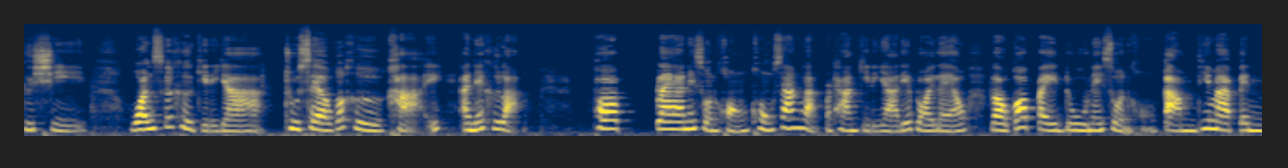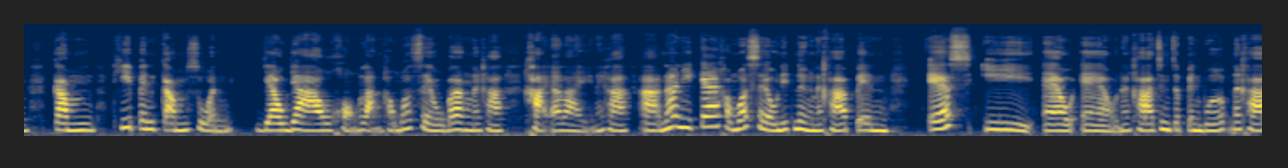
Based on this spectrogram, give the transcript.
คือ she wants ก็คือกริยา to sell ก็คือขาย อันนี้คือหลัก พอ แปลในส่วนของโครงสร้างหลักประธานกิริยาเรียบร้อยแล้ว เราก็ไปดูในส่วนของกรรมที่มาเป็นกรรมที่เป็นกรรมส่วนยาวๆของหลังคำว่าเซลล์บ้างนะคะ ขายอะไรนะคะอ่าหน้านี้แก้คำว่าเซลล์นิดนึงนะคะ เป็น S E L L นะคะ จึงจะเป็น verb นะคะ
